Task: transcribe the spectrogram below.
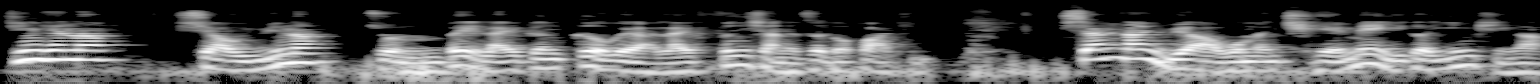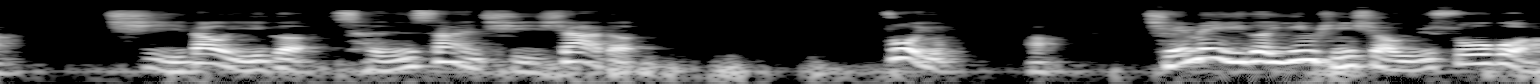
今天呢？小鱼呢，准备来跟各位啊来分享的这个话题，相当于啊我们前面一个音频啊起到一个承上启下的作用啊。前面一个音频小鱼说过啊，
